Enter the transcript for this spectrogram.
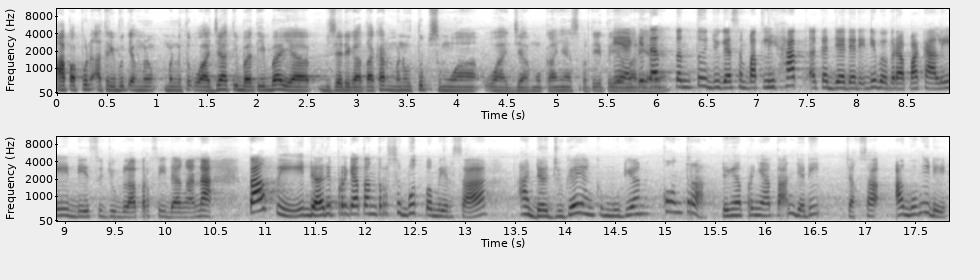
apa pun atribut yang menutup wajah, tiba-tiba ya bisa dikatakan menutup semua wajah mukanya seperti itu ya Iya, Maria. kita ya? tentu juga sempat lihat eh, kejadian ini beberapa kali di sejumlah persidangan. Nah, tapi dari pernyataan tersebut pemirsa, ada juga yang kemudian kontra dengan pernyataan jadi Jaksa Agung ini.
